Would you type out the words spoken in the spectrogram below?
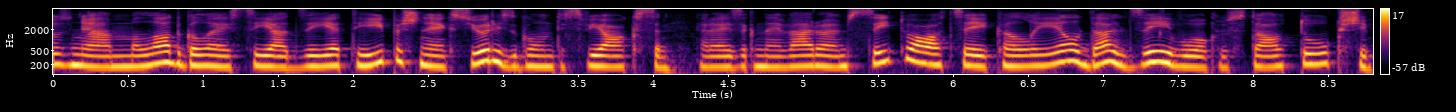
uzņēmuma Latgalēsijā dzieti īpašnieks Juris Guntis Vjakse. Reizeknē vērojams situācija, ka liela daļa dzīvokļu stāv tūkši.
